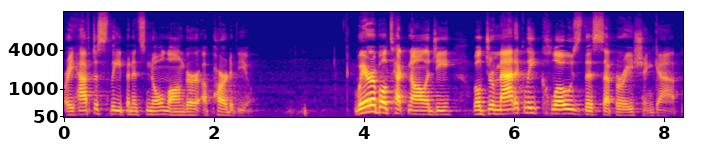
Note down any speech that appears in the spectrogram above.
or you have to sleep, and it's no longer a part of you. Wearable technology will dramatically close this separation gap,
